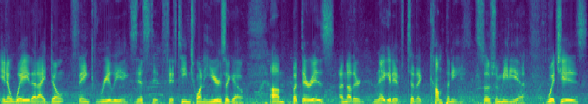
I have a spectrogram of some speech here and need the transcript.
in a way that I don't think really existed 15, 20 years ago. Um, but there is another negative to the company social media, which is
